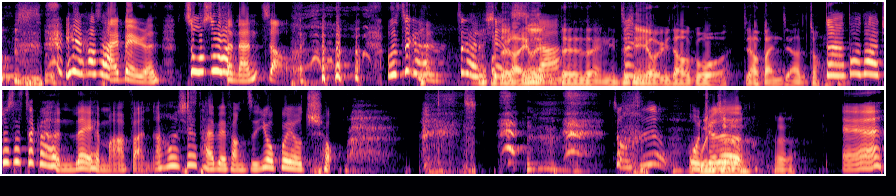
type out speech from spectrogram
因为他是台北人，住宿很难找、欸。不是这个很这个很对了，因为。对对对，你之前也有遇到过只要搬家的状况，对啊，对啊，就是这个很累很麻烦。然后现在台北房子又贵又丑。总之，我觉文得，哲，呃，哎、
